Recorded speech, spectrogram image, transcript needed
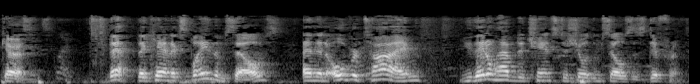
Karis? Yeah, they can't explain themselves, and then over time, you, they don't have the chance to show themselves as different.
